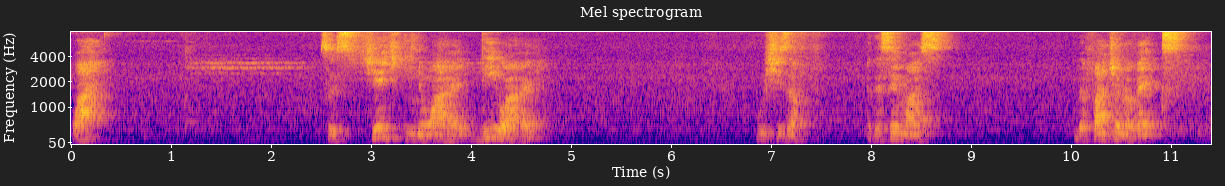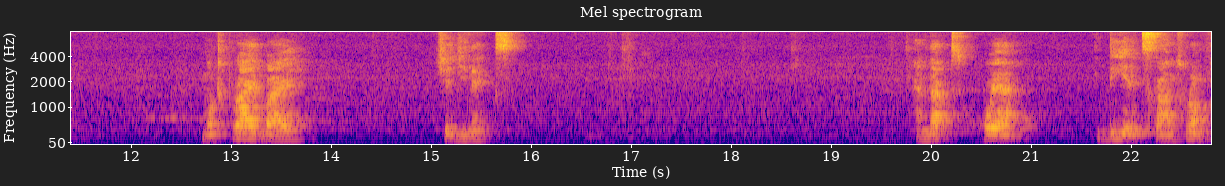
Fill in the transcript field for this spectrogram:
y. So it's change in y, dy, which is a, the same as the function of x multiplied by change in x. And that's where dx comes from.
